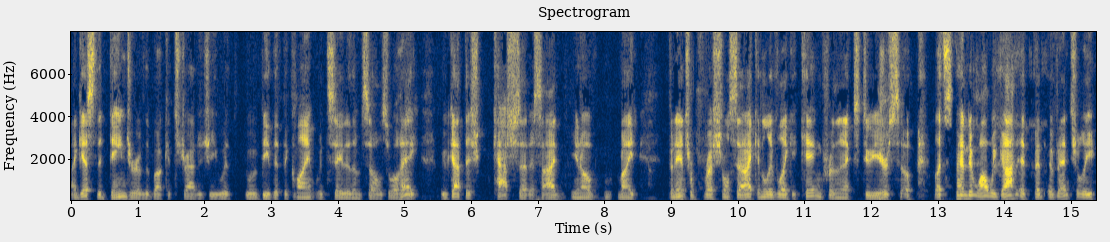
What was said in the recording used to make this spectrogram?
I guess the danger of the bucket strategy would would be that the client would say to themselves, "Well, hey, we've got this cash set aside. You know, my financial professional said I can live like a king for the next two years, so let's spend it while we got it. But eventually,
